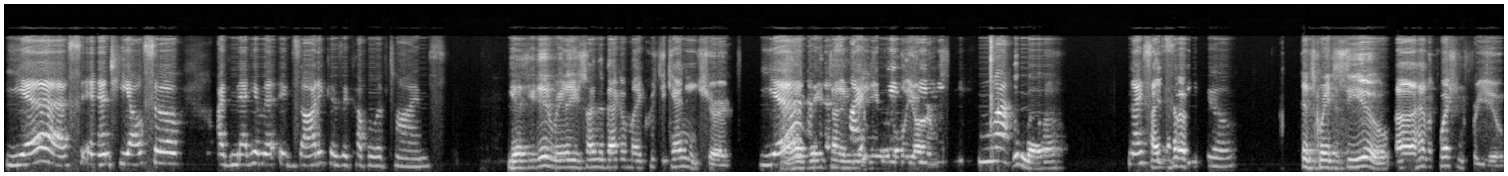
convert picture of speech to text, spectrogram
Yes, and he also, I've met him at Exxxoticas a couple of times. Yes, you did, Rita. You signed the back of my Christy Canyon shirt. Yeah. great time meeting you with all arms. Mwah. Nice to I see a, you. It's great to see you. Uh, I have a question for you.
